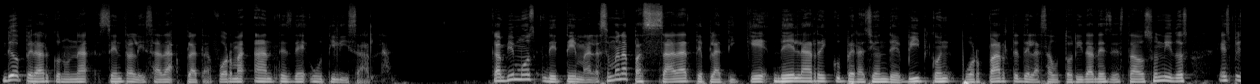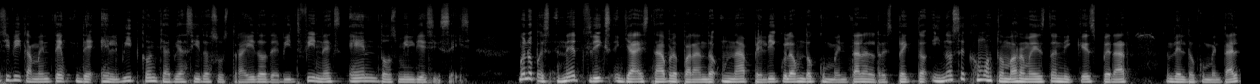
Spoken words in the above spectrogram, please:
de operar con una centralizada plataforma antes de utilizarla. Cambiemos de tema. La semana pasada te platiqué de la recuperación de Bitcoin por parte de las autoridades de Estados Unidos, específicamente de Bitcoin que había sido sustraído de Bitfinex en 2016. Bueno, pues Netflix ya está preparando una película, un documental al respecto y no sé cómo tomarme esto ni qué esperar del documental,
